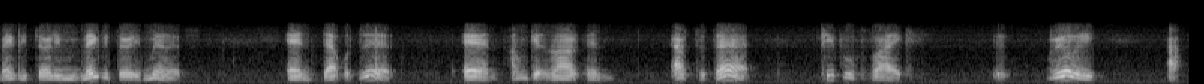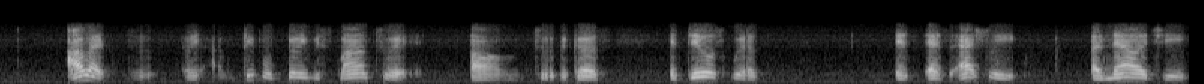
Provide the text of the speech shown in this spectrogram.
maybe 30, maybe 30 minutes, and that was it. And I'm getting out, and after that, people was like, really, I, I like. To, I mean, people really respond to it, um, to it because it deals with. It, it's actually analogy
